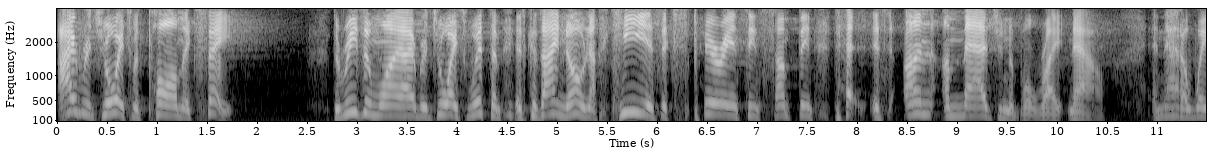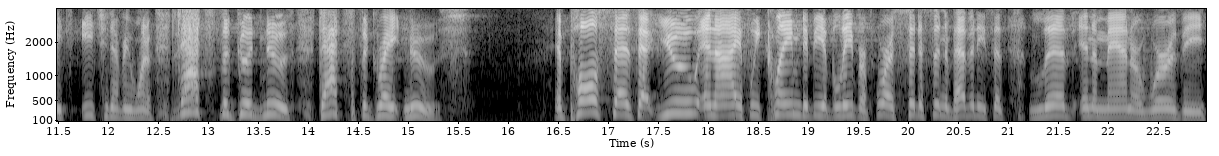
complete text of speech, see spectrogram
I rejoice with Paul McFate. The reason why I rejoice with him is because I know now he is experiencing something that is unimaginable right now. And that awaits each and every one of us. That's the good news. That's the great news. And Paul says that you and I, if we claim to be a believer, if we're a citizen of heaven, he says, live in a manner worthy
